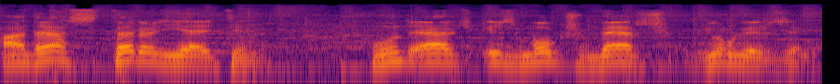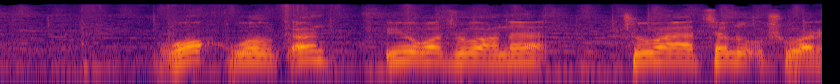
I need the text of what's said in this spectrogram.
Hadas ter yaytin. Hund elç iz mokş merş yol verzin. Vok volkant uyğazuğana çuva çalı uçvar.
